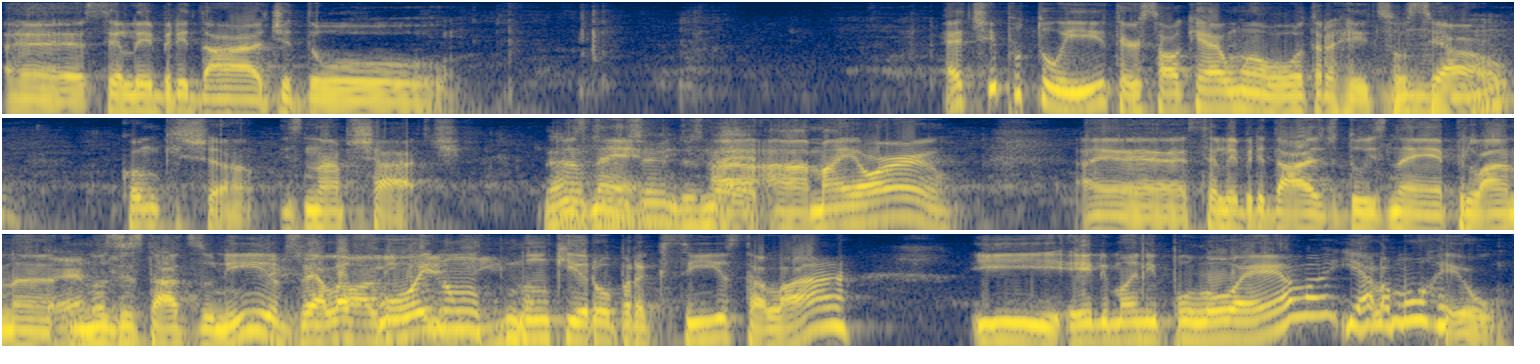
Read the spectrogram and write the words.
é, celebridade do. É tipo Twitter, só que é uma outra rede social. Como que chama? Snapchat. Do Não, Snap. sim, do Snap. A, a maior é, celebridade do Snap lá na- Snap? nos Estados Unidos, ela foi num, num quiropraxista lá e ele manipulou ela e ela morreu.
